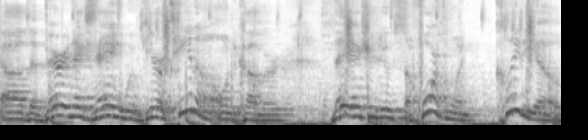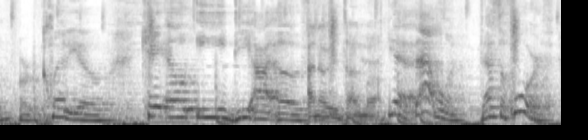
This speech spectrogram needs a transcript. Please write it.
uh, the very next game with Giratina on the cover, they introduced a fourth one, Cledio or Cledio, K L E D I O. I know what you're talking about. Yeah, that one. That's the fourth.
